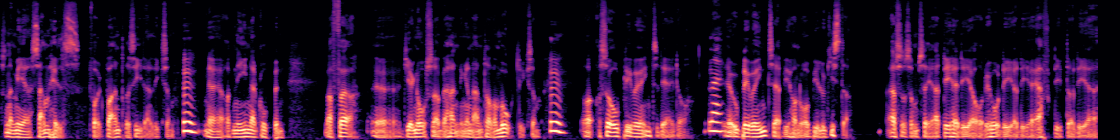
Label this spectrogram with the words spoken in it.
sådana mer samhällsfolk på andra sidan. Liksom. mm, Eh, och den ena gruppen var för eh, diagnoser och behandling och den andra var mot. Liksom. mm, Och, och så upplever jag inte det idag. nej, Jag upplever inte att vi har några biologister. Alltså som säger att det här det är ADHD och det är ärftligt och det är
